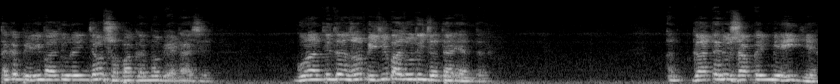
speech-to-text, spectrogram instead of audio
તો કે પેલી બાજુ રહીને જાઓ, સભાઘરમાં બેઠા છે. ગુણાતી તો બીજી બાજુથી જતા રહ્યા અંદર. ગાતેરું સાફ કરીને બેસી ગયા.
